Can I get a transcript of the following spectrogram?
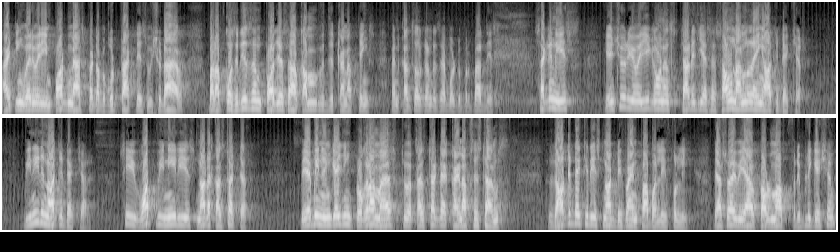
I think very, very important aspect of a good practice we should have. But of course, recent projects have come with this kind of things when consultant is able to prepare this. Second is, ensure your e-governance strategy has a sound underlying architecture. We need an architecture. See, what we need is not a constructor. We have been engaging programmers to construct a kind of systems. The architecture is not defined properly, fully. That's why we have a problem of replication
